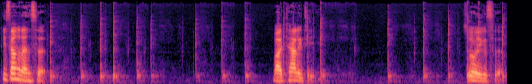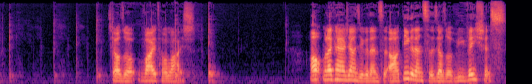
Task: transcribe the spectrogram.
第三个单词 vitality。最后一个词叫做 vitalize。好，我们来看一下这样几个单词啊。第一个单词叫做 vivacious。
